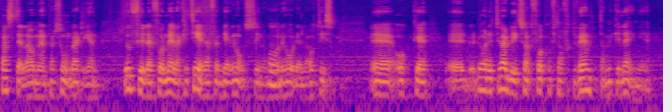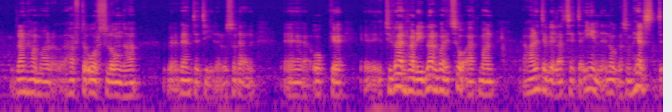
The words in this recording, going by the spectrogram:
fastställa om en person verkligen uppfyller formella kriterier för en diagnos inom Mm. ADHD eller autism. Eh, och eh, då har det tyvärr blivit så att folk ofta har fått vänta mycket länge. Ibland har man haft årslånga väntetider och sådär. Eh, och eh, tyvärr har det ibland varit så att man har inte velat sätta in några som helst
